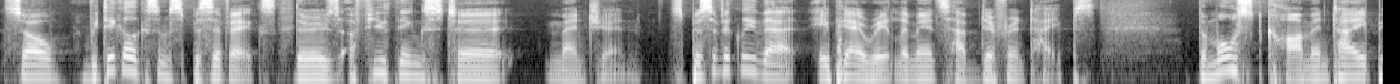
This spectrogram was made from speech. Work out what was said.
So, if we take a look at some specifics, there's a few things to mention. Specifically, that API rate limits have different types. The most common type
